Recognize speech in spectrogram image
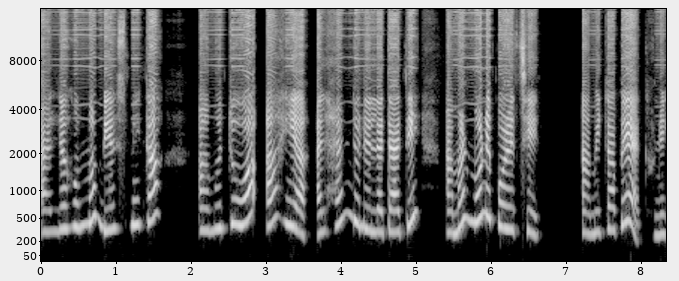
আল্লাহুম্মা বিসমিকা আমুতু ওয়া আহিয়া আলহামদুলিল্লাহ দাদি, আমার মনে পড়েছে। আমি তবে এখনই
